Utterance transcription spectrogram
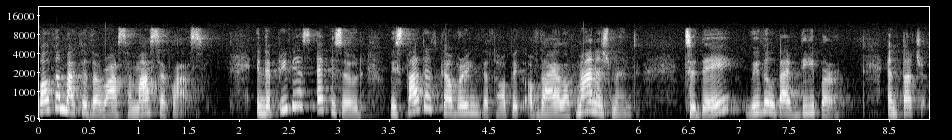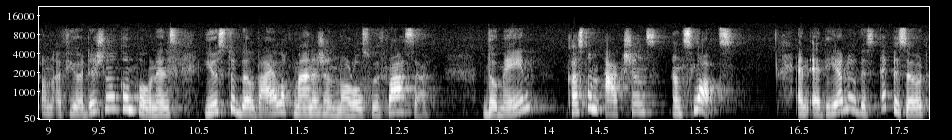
Welcome back to the Rasa Masterclass. In the previous episode, we started covering the topic of dialogue management. Today, we will dive deeper and touch on a few additional components used to build dialogue management models with Rasa domain, custom actions, and slots. And at the end of this episode,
